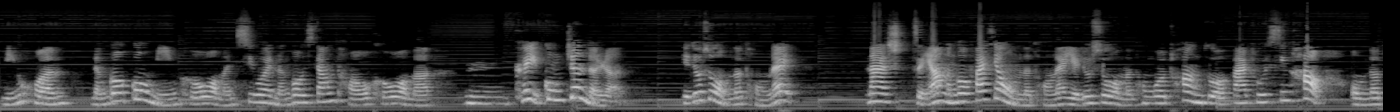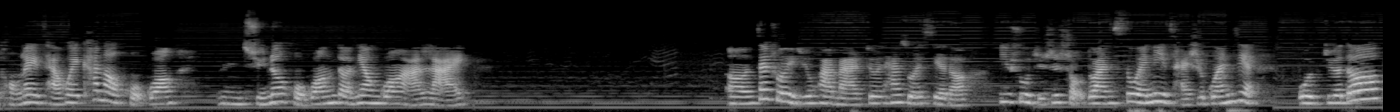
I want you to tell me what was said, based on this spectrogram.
灵魂能够共鸣、和我们气味能够相投、和我们嗯可以共振的人，也就是我们的同类。那是怎样能够发现我们的同类？也就是我们通过创作发出信号，我们的同类才会看到火光，嗯，循着火光的亮光而来。嗯，再说一句话吧，就是他所写的“艺术只是手段，思维力才是关键”。我觉得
